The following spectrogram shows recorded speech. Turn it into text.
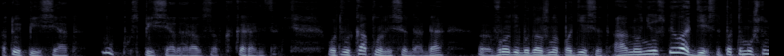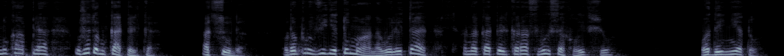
а то и 50. Ну, пусть 50 градусов, какая разница. Вот вы капнули сюда, да, вроде бы должно подействовать, а оно не успевает действовать, потому что, ну, капля, уже там капелька отсюда. Вот он в виде тумана вылетает, она капелька раз высохла, и все. Воды нету.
